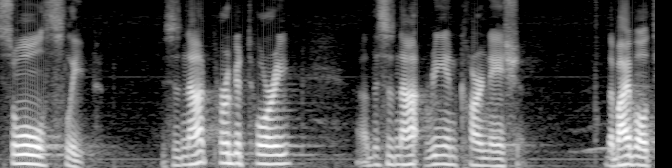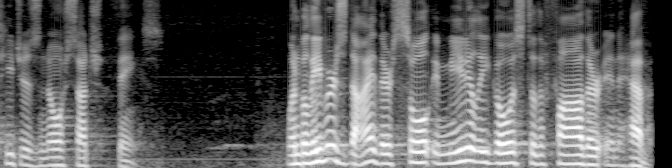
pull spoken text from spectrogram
soul sleep, this is not purgatory, uh, this is not reincarnation. The Bible teaches no such things. When believers die, their soul immediately goes to the Father in heaven.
